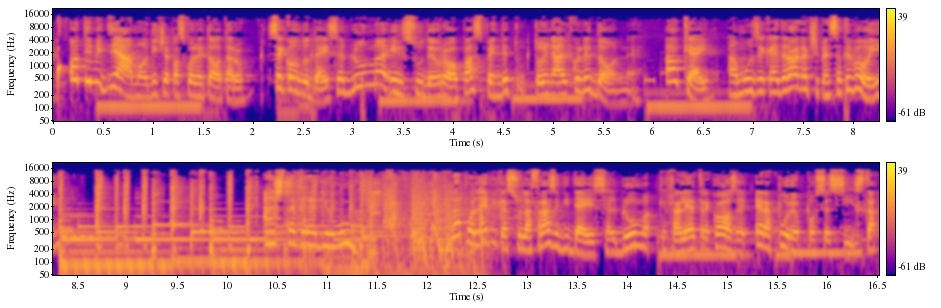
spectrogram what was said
Ottimizziamo, dice Pasquale Totaro. Secondo Dijsselbloem, il Sud Europa spende tutto in alcol e donne. Ok, a musica e droga ci pensate voi? Hashtag Radio 1. La polemica sulla frase di Dijsselbloem, che fra le altre cose era pure un po' sessista,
